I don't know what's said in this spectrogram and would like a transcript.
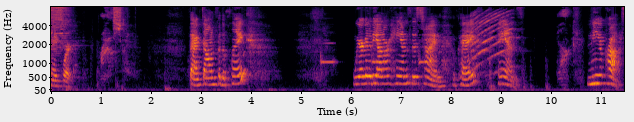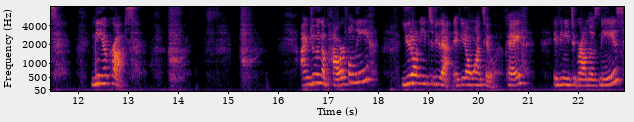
Nice work. Rest. Back down for the plank. We are gonna be on our hands this time, okay? Hands, Work. knee across, knee across. I'm doing a powerful knee. You don't need to do that if you don't want to, okay? If you need to ground those knees,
